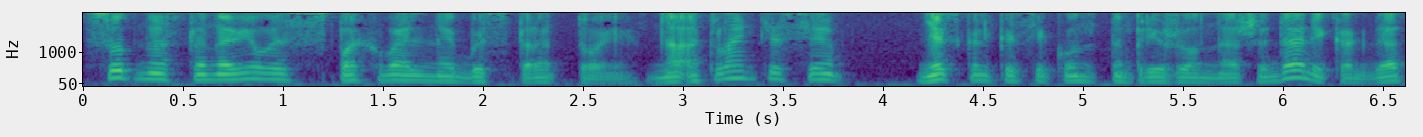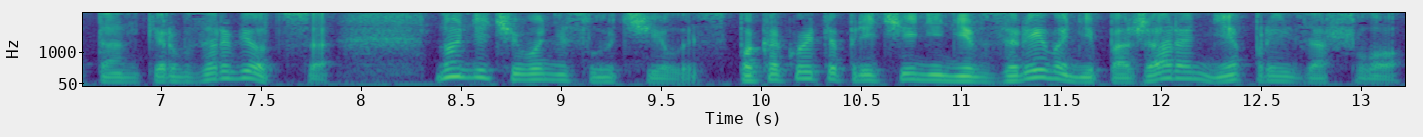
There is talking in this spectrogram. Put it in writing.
Судно остановилось с похвальной быстротой. На «Атлантисе» Несколько секунд напряженно ожидали, когда танкер взорвется, но ничего не случилось. По какой-то причине ни взрыва, ни пожара не произошло.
